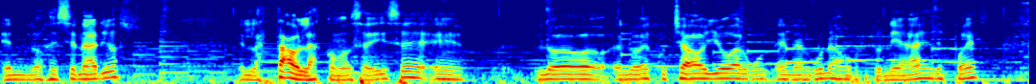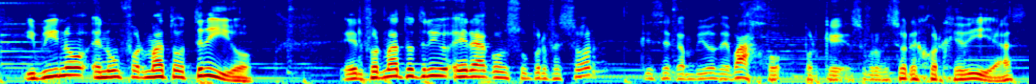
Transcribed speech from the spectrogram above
en los escenarios, en las tablas, como se dice lo, he escuchado yo en algunas oportunidades después, y vino en un formato trío. El formato trío era con su profesor, que se cambió de bajo, porque su profesor es Jorge Díaz,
